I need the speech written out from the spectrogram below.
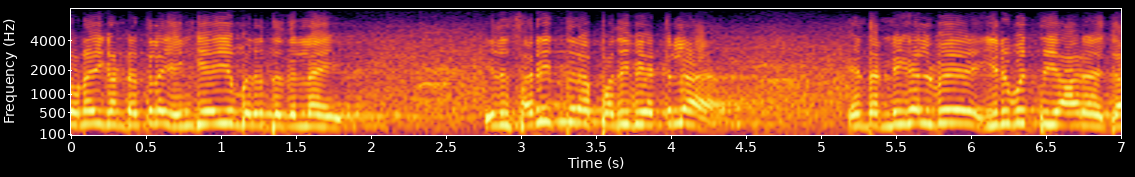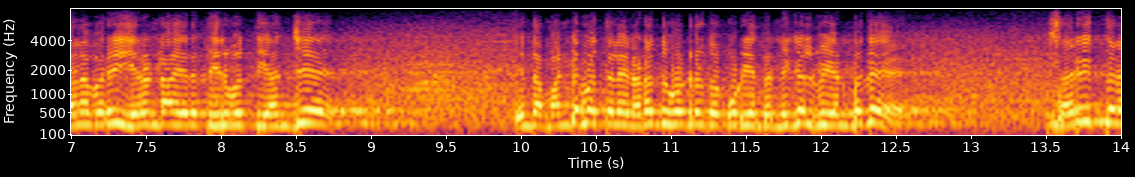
துணை கண்டத்தில் எங்கேயும் இருந்ததில்லை. இது சரித்திர பதிவேட்டில் இந்த நிகழ்வு இருபத்தி ஆறு ஜனவரி இரண்டாயிரத்தி இருபத்தி அஞ்சு இந்த மண்டபத்தில் நடந்து கொண்டிருக்கக்கூடிய இந்த நிகழ்வு என்பது சரித்திர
